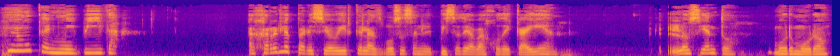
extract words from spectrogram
nunca en mi vida. A Harry le pareció oír que las voces en el piso de abajo decaían. Lo siento, murmuró.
